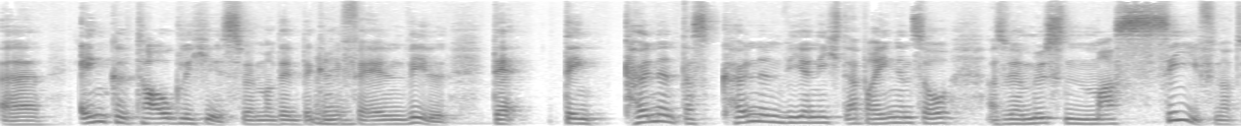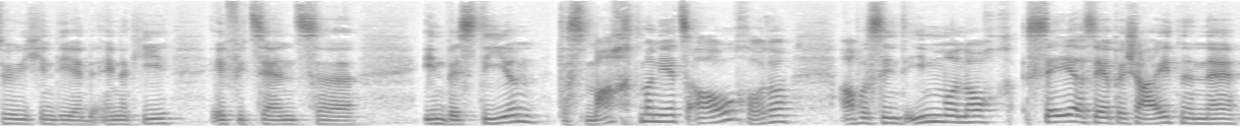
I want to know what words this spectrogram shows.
äh, enkeltauglich ist, wenn man den Begriff mhm. wählen will. Der, den können, das können wir nicht erbringen so. Also wir müssen massiv natürlich in die Energieeffizienz äh, investieren. Das macht man jetzt auch, oder? Aber es sind immer noch sehr, sehr bescheidene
